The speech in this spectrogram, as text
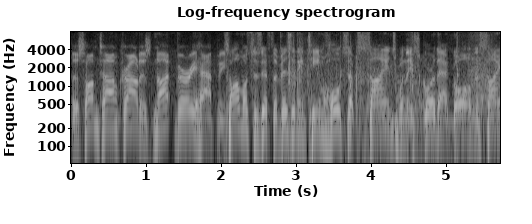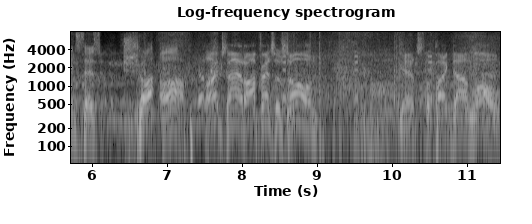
this hometown crowd is not very happy. It's almost as if the visiting team holds up signs when they score that goal, and the sign says, shut up. Lugs that offensive zone. Gets the puck down low.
